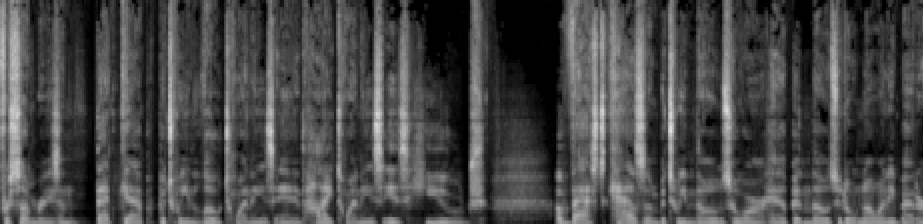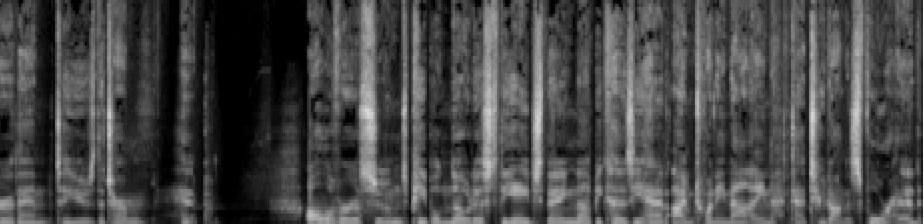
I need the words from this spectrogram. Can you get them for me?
For some reason, that gap between low 20s and high 20s is huge. A vast chasm between those who are hip and those who don't know any better than to use the term hip. Oliver assumed people noticed the age thing not because he had I'm 29 tattooed on his forehead,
